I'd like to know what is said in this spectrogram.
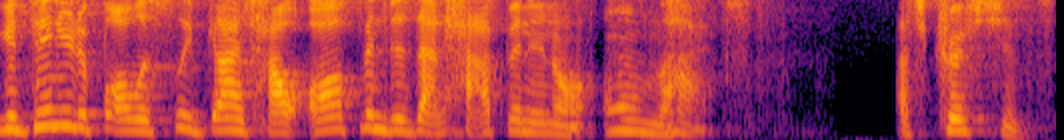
Continue to fall asleep. Guys, how often does that happen in our own lives as Christians?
